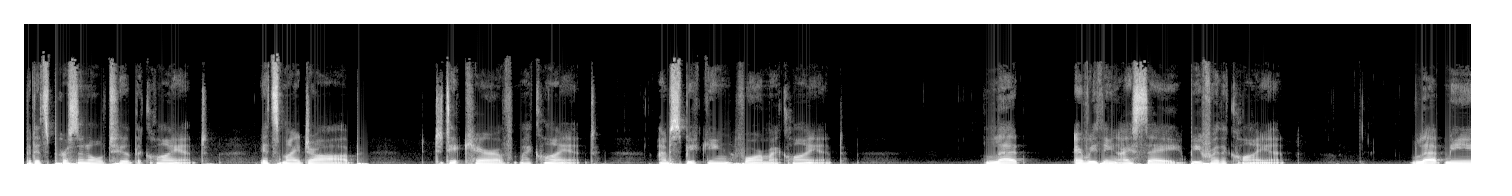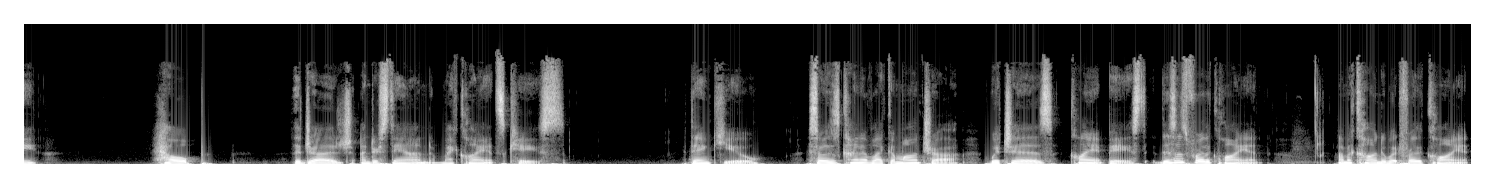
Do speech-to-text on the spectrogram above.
but it's personal to the client. It's my job to take care of my client. I'm speaking for my client. Let everything I say be for the client. Let me help the judge understand my client's case. Thank you. So it's kind of like a mantra, which is client based. This is for the client. I'm a conduit for the client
